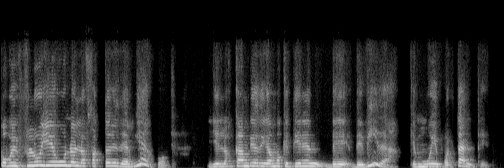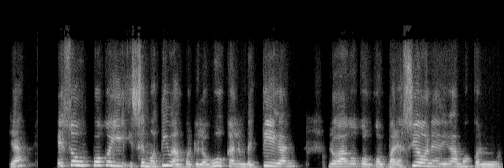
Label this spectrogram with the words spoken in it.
Cómo influye uno en los factores de riesgo y en los cambios, digamos, que tienen de, de vida, que es muy importante, ¿ya? Eso un poco y, se motivan porque lo buscan, lo investigan, lo hago con comparaciones, digamos, con,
